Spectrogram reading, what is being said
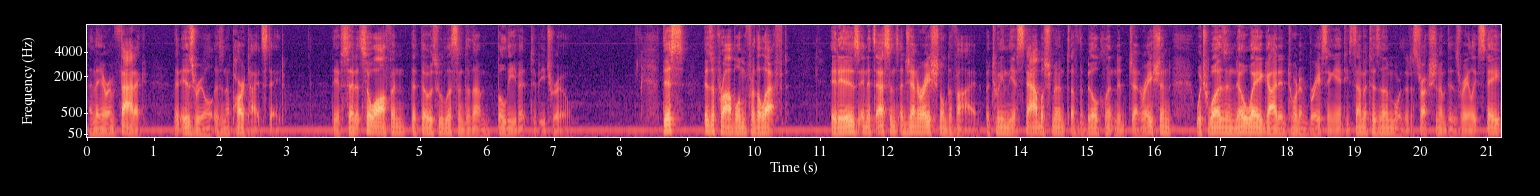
and they are emphatic that Israel is an apartheid state. They have said it so often that those who listen to them believe it to be true. This is a problem for the left. It is, in its essence, a generational divide between the establishment of the Bill Clinton generation, which was in no way guided toward embracing anti Semitism or the destruction of the Israeli state,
